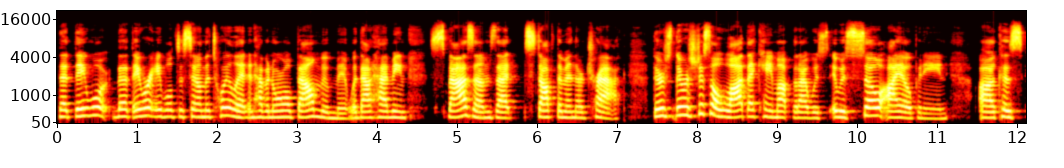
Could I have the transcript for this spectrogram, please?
That they were that they were able to sit on the toilet and have a normal bowel movement without having spasms that stopped them in their track. There's there was just a lot that came up that I was it was so eye opening because uh,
